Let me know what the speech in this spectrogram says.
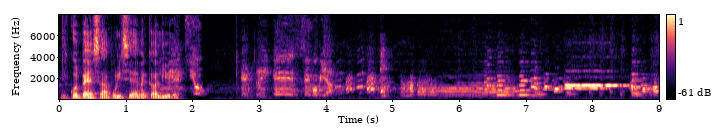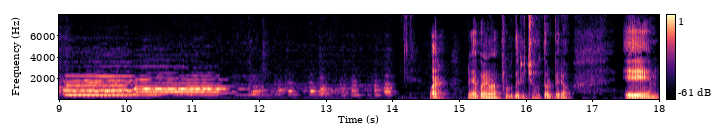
Disculpen esa publicidad de Mercado Libre. Voy a poner más por derechos de autor, pero... eh,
